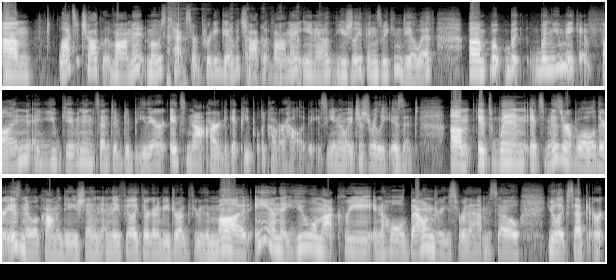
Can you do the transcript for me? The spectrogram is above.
Um, lots of chocolate vomit. Most techs are pretty good with chocolate vomit you know usually things we can deal with. Um, but but when you make it fun and you give an incentive to be there it's not hard to get people to cover holidays. You know it just really isn't. Um, it's when it's miserable there is no accommodation and they feel like they're going to be dragged through the mud and that you will not create and hold boundaries for them. So you'll accept ur-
